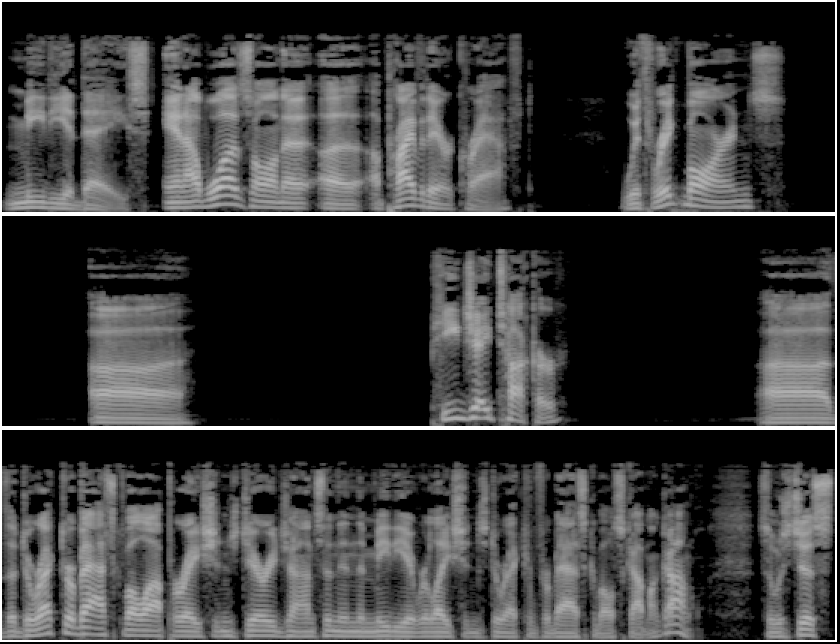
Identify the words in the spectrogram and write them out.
media days, and I was on a, a, a private aircraft with Rick Barnes, uh, PJ Tucker, uh, the director of basketball operations, Jerry Johnson, and the media relations director for basketball, Scott McConnell. So it was just,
